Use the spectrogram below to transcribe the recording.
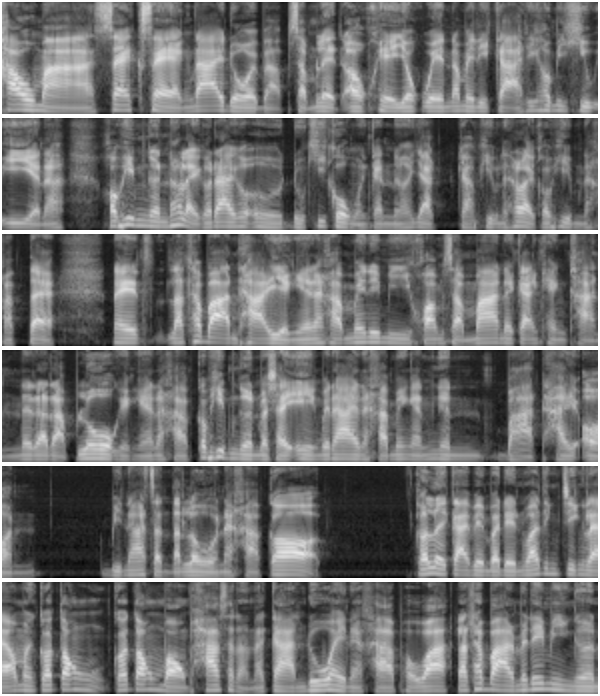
เข้ามาแทรกแซงได้โดยแบบสำเร็จโอเค ยกเว้นอเมริกาที่เขามี QE อะนะเขาพิมพ์เงินเท่าไหร่ก็ได้ก็เออดูขี้โกงเหมือนกันเนอะอยากอยากพิมพ์เท่าไหร่ก็พิมพ์นะครับ แต่ในรัฐบาลไทยอย่างเงี้ยนะครับ ไม่ได้มีความสามารถในการแข่งขันในระดับโลกอย่างเงี้ยนะครับ ก็พิมพ์เงินมาใช้เองไม่ได้นะครับ ไม่งั้นเงินบาทไทยอ่อนบินาจันตโลนะครับ ก็ก็เลยกลายเป็นประเด็นว่าจริง ๆ แล้วมันก็ต้องก็ต้องมองภาพสถานการณ์ด้วยนะครับ เพราะว่ารัฐบาลไม่ได้มีเงิน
